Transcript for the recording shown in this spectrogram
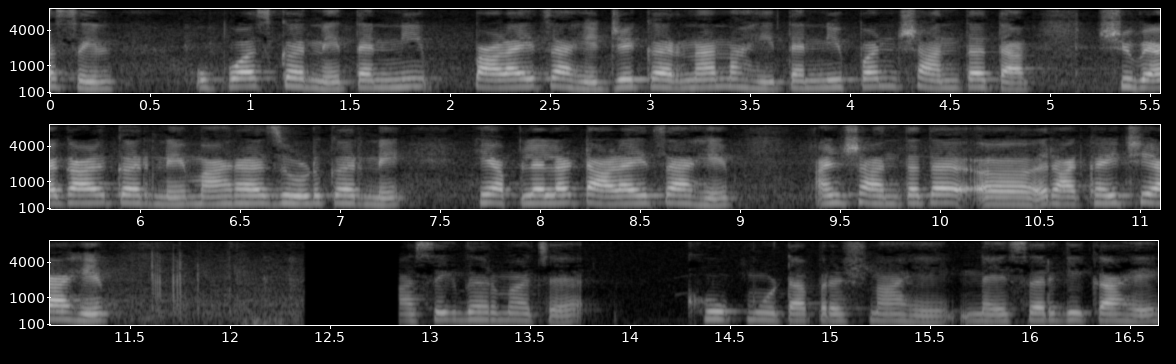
असेल उपवास करणे त्यांनी पाळायचं आहे. जे करणार नाही त्यांनी पण शांतता शिव्यागाळ करणे मारहाजोड करणे हे आपल्याला टाळायचं आहे आणि शांतता राखायची आहे. मासिक धर्माचे खूप मोठा प्रश्न आहे. नैसर्गिक आहे.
